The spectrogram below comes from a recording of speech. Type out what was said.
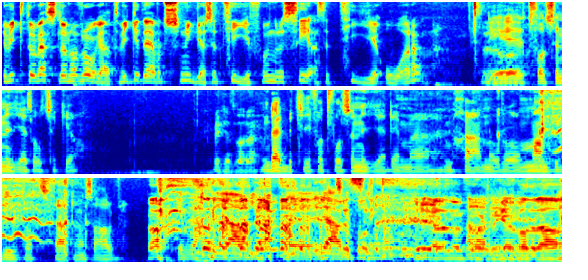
Viktor Westlund har frågat, vilket är vårt snyggaste tifo under de senaste 10 åren? Det är 2009 då tycker jag. Vilket var det? Derbytifo 2009, det med, med stjärnor och manlig idrott, fädernas arv. Det var jävligt, jävligt snyggt. Hela den det- ja.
